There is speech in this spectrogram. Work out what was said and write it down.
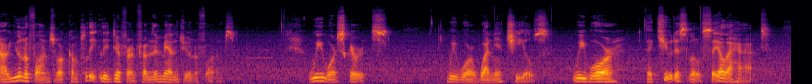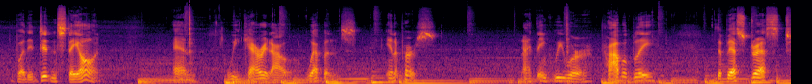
Our uniforms were completely different from the men's uniforms. We wore skirts. We wore one inch heels. We wore the cutest little sailor hat, but it didn't stay on. And we carried our weapons in a purse. I think we were probably the best dressed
